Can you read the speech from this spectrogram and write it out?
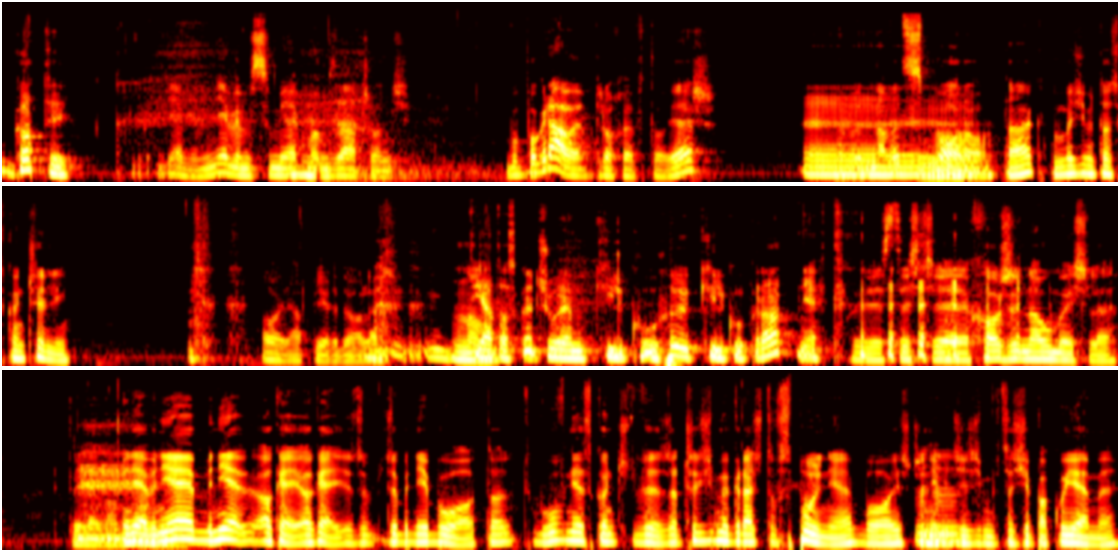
Goty. Nie wiem, nie wiem w sumie jak mam zacząć. Bo pograłem trochę w to, wiesz? Nawet, eee... nawet sporo. Tak? No myśmy to skończyli. O, ja pierdolę. No. Ja to skończyłem kilku, kilkukrotnie. Jesteście chorzy na umyśle. Tyle nie, nie, nie, okej, okay, okej, okay, żeby nie było. To głównie skończy, zaczęliśmy grać to wspólnie, bo jeszcze nie mhm. wiedzieliśmy, w co się pakujemy.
